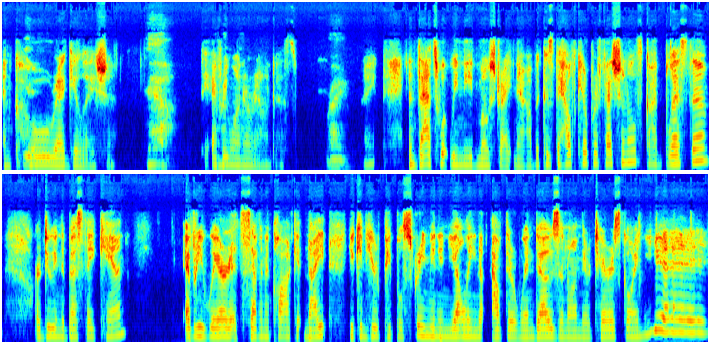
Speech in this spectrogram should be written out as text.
and co regulation yeah. to everyone around us. Right. Right. And that's what we need most right now because the healthcare professionals, God bless them, are doing the best they can. Everywhere at seven o'clock at night, you can hear people screaming and yelling out their windows and on their terrace going, Yay!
